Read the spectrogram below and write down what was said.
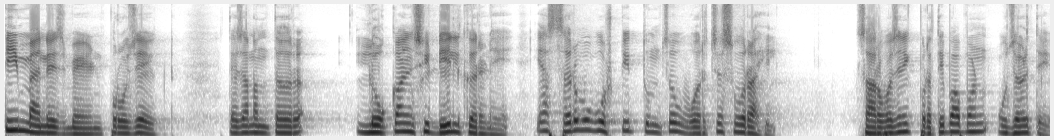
टीम मॅनेजमेंट प्रोजेक्ट त्याच्यानंतर लोकांशी डील करणे या सर्व गोष्टीत तुमचं वर्चस्व राहील. सार्वजनिक प्रतिभा पण उजळते.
